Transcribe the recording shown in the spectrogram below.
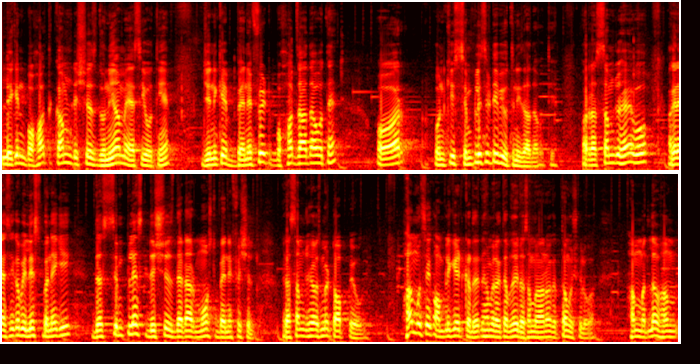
लेकिन बहुत कम डिशेस दुनिया में ऐसी होती हैं जिनके बेनिफिट बहुत ज़्यादा होते हैं और उनकी सिंप्लिसिटी भी उतनी ज़्यादा होती है। और रसम जो है वो, अगर ऐसी कभी लिस्ट बनेगी the simplest dishes that are most beneficial rasam जो है उसमें टॉप पे होगी। हम उसे कॉम्प्लिकेट कर देते हैं, हमें लगता है रसम बनाना कितना मुश्किल होगा। हम मतलब हम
